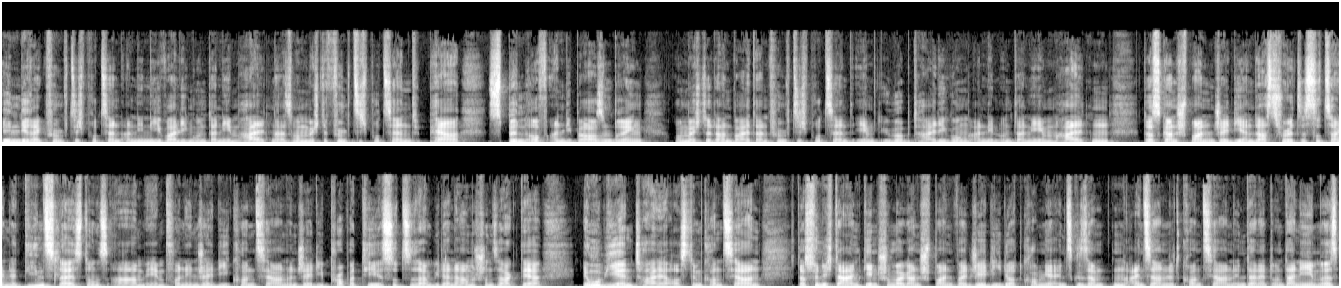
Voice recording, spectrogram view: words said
indirekt 50 Prozent an den jeweiligen Unternehmen halten. Also man möchte 50 Prozent per Spin-off an die Börsen bringen und möchte dann weiterhin 50 Prozent eben über Beteiligung an den Unternehmen halten. Das ist ganz spannend. JD Industrials ist sozusagen der Dienstleistungsarm eben von den JD-Konzernen und JD Property ist sozusagen, wie der Name schon sagt, der Immobilienteil aus dem Konzern. Das finde ich dahingehend schon mal ganz spannend, weil JD.com ja insgesamt ein Einzelhandelskonzern, Internetunternehmen ist,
